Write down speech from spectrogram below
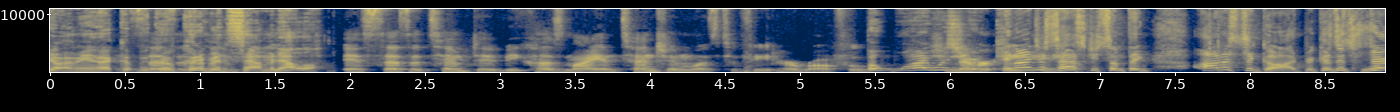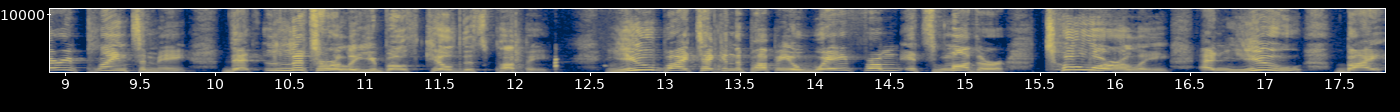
Yeah, I mean that could, it could have been salmonella. It says attempted because my intention was to feed her raw food. But why was She your? Can I just ask you something, honest to God, because it's very plain to me that literally you both killed this puppy. You by taking the puppy away from its mother too early, and you by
